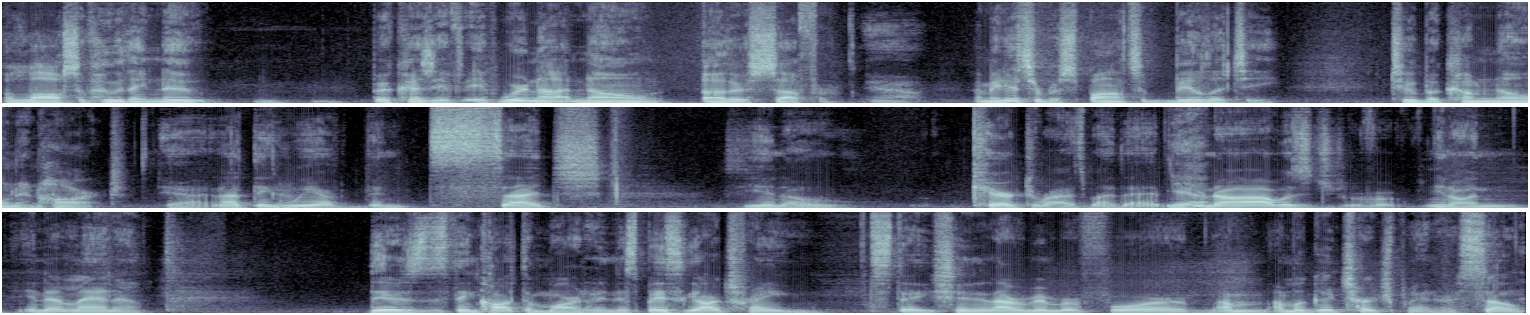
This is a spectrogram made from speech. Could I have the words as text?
the loss of who they knew. Because if, if we're not known, others suffer. yeah. I mean, it's a responsibility to become known in heart. Yeah, and I think we have been such, you know, characterized by that. Yeah. You know, I was, you know, in, in Atlanta, there's this thing called the MARTA, and it's basically our train station. And I remember for, I'm, I'm a good church planter. So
